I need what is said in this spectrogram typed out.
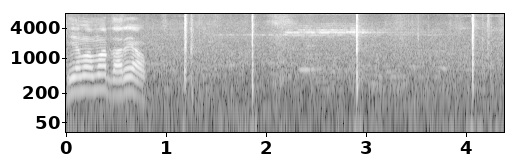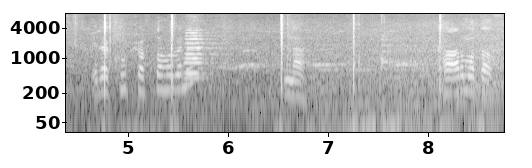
সিএম আমার ধারে আও। এটা খুব শক্ত হবে না? না। খাওয়ার মতো আছে।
